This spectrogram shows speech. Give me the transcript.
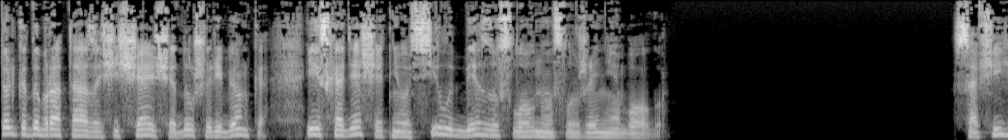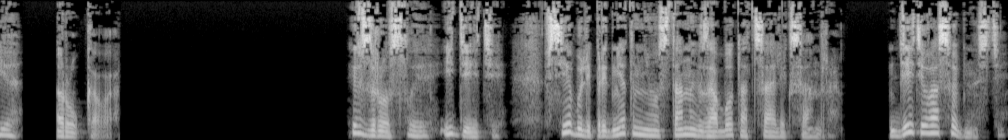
только доброта, защищающая душу ребенка и исходящая от него силы безусловного служения Богу. София Рукова. И взрослые, и дети. Все были предметом неустанных забот отца Александра. Дети в особенности.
